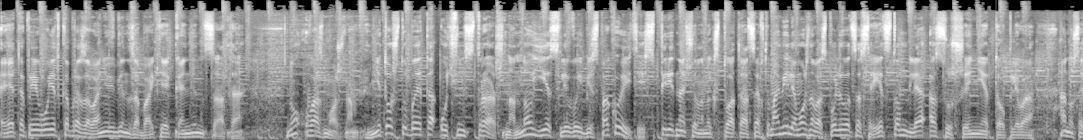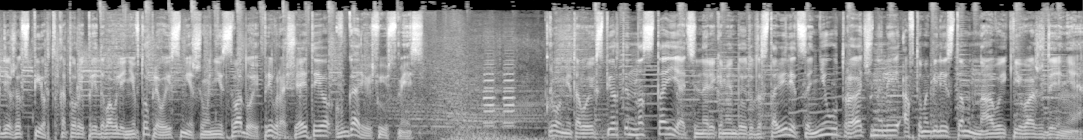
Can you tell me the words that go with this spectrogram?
Это приводит к образованию в бензобаке конденсата. Ну, возможно. Не то чтобы это очень страшно, но если вы беспокоитесь, перед началом эксплуатации автомобиля можно воспользоваться средством для осушения топлива. Оно содержит спирт, который при добавлении в топливо и смешивании с водой превращает ее в горючую смесь. Кроме того, эксперты настоятельно рекомендуют удостовериться, не утрачены ли автомобилистам навыки вождения.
